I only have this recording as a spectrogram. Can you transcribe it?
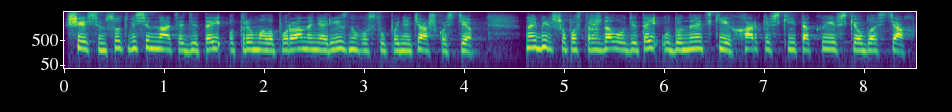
ще 718 дітей отримали поранення різного ступеня тяжкості. Найбільше постраждало дітей у Донецькій, Харківській та Київській областях.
